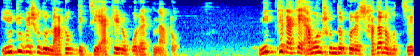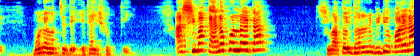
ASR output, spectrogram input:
ইউটিউবে শুধু নাটক দেখছি একের ওপর এক নাটক মিথ্যেটাকে এমন সুন্দর করে সাজানো হচ্ছে, মনে হচ্ছে যে এটাই সত্যি। আর সীমা কেন করল এটা? সীমা তো এই ধরনের ভিডিও করে না।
